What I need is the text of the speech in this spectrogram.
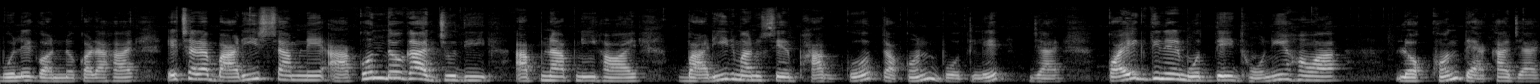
বলে গণ্য করা হয়। এছাড়া বাড়ির সামনে আকন্দ গাছ যদি আপনা আপনি হয়, বাড়ির মানুষের ভাগ্য তখন বদলে যায়। কয়েকদিনের মধ্যেই ধনী হওয়া লক্ষণ দেখা যায়।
